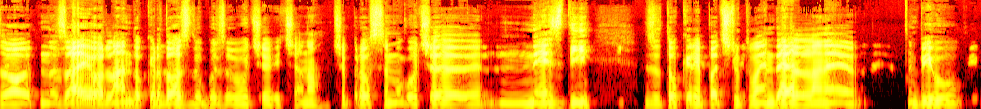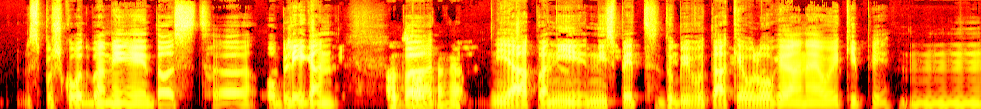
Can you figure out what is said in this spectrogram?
Od nazaj je Orlando kar dosti dobo za Vučeviča, no? čeprav se mogoče ne zdi, zato ker je pač tudi Wendell ne, bil s poškodbami dost uh, oblegan. Odsoten, ja. Ja, pa ni, ni spet dobival take vloge ne, v ekipi. Mm,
